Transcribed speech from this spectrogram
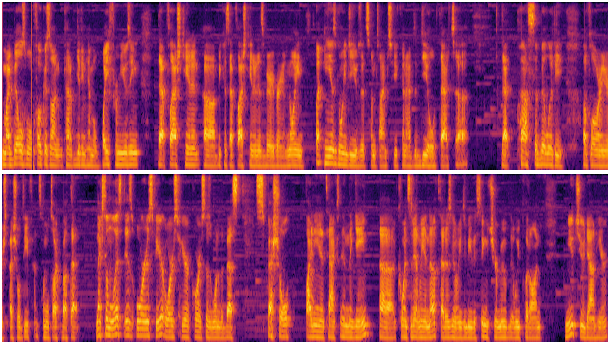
my builds will focus on kind of getting him away from using that flash cannon uh, because that flash cannon is very, very annoying. But he is going to use it sometimes, so you kind of have to deal with that uh, that possibility of lowering your special defense, and we'll talk about that. Next on the list is Aura Sphere. Aurasphere, of course, is one of the best special fighting attacks in the game. Uh, coincidentally enough, that is going to be the signature move that we put on Mewtwo down here.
